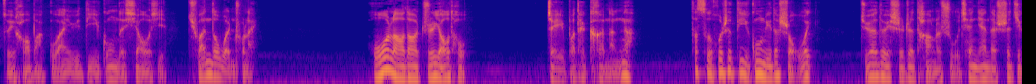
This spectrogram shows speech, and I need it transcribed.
最好把关于地宫的消息。”全都问出来。胡老道直摇头，这不太可能啊！他似乎是地宫里的守卫，绝对是只躺了数千年的石精，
